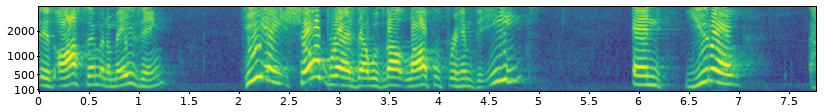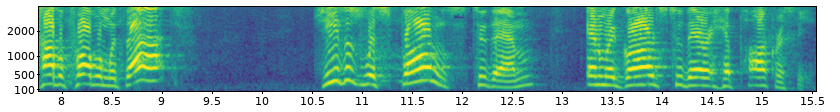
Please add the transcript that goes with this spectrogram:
is awesome and amazing, he ate showbread that was not lawful for him to eat. And you don't have a problem with that. Jesus responds to them in regards to their hypocrisy.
